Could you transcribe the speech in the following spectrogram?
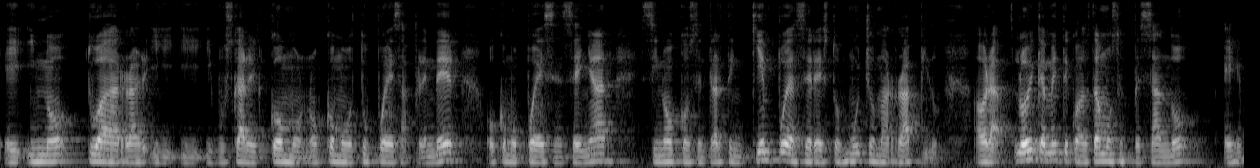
Eh, y no tú agarrar y, buscar el cómo, no cómo tú puedes aprender o cómo puedes enseñar, sino concentrarte en quién puede hacer esto mucho más rápido. Ahora, lógicamente cuando estamos empezando, eh,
